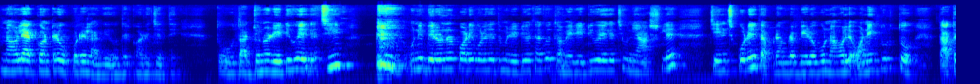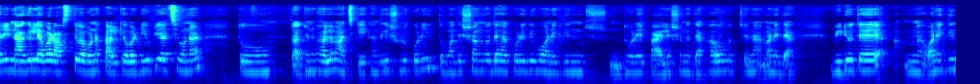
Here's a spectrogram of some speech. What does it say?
না হলে এক ঘণ্টার উপরে লাগে ওদের ঘরে যেতে। তো তার জন্য রেডি হয়ে গেছি। উনি বেরোনোর পরে বলে যে, তুমি রেডি হয়ে থাকবে তো আমি রেডি হয়ে গেছি। উনি আসলে চেঞ্জ করে তারপরে আমরা বেরোবো। না হলে অনেক দূর তো। তাড়াতাড়ি না গেলে আবার আসতে পারব না। কালকে আবার ডিউটি আছে ওনার। তো তার জন্য ভাবলাম আজকে এখান থেকে শুরু করি। তোমাদের সঙ্গেও দেখা করে দেবো। অনেক দিন ধরে পায়েলের সঙ্গে দেখাও হচ্ছে না। মানে দেখ, ভিডিওতে অনেক দিন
